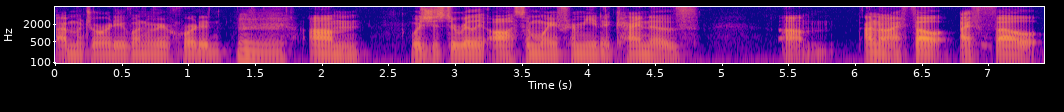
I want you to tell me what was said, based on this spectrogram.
a majority of when we recorded. Um, was just a really awesome way for me to kind of, um, I don't know. I felt I felt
